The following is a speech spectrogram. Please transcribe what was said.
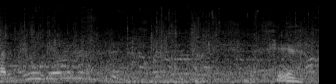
Iya. Nah,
